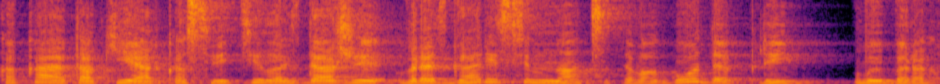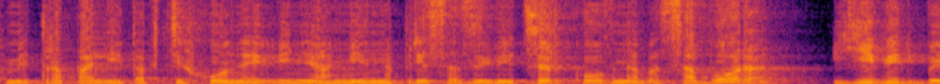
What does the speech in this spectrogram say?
какая так ярко светилась даже в разгаре 17 -го года при выборах митрополитов Тихона и Вениамина при созыве Церковного собора Явить бы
